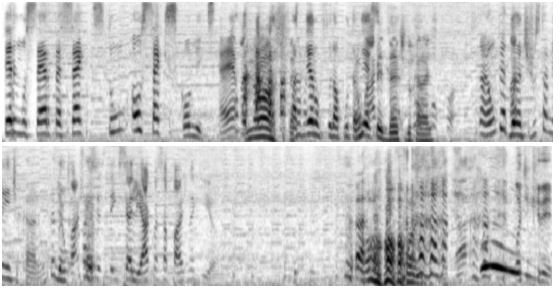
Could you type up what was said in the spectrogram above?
Termo certo é Sextoon ou Sex Comics. É, mas. Nossa, Bater um filho da puta É um desse? pedante do caralho. Não, é um pedante, justamente, cara. Um pedante. Eu acho que vocês têm que se aliar com essa página aqui, ó. Pode crer.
